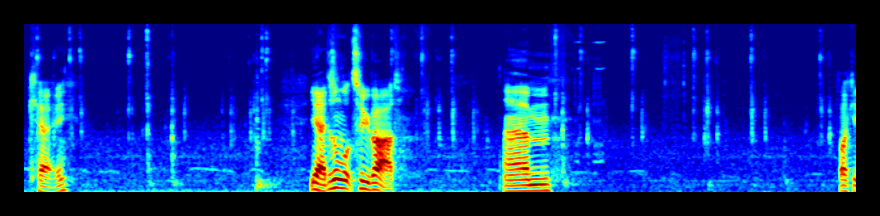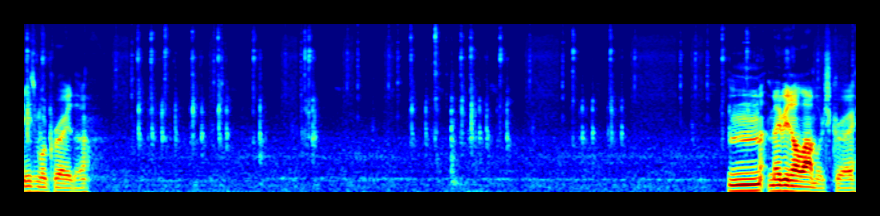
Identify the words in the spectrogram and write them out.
Okay. Yeah, it doesn't look too bad. Um, I feel like it needs more grey though. Mm, maybe not that much grey.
